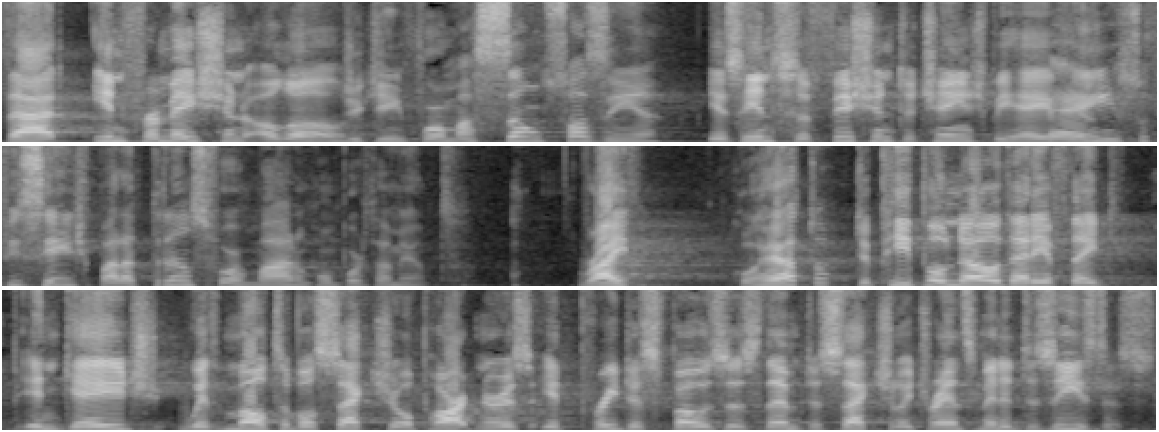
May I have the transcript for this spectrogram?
that information de alone que informação sozinha is insufficient to change é behavior. insuficiente para transformar um comportamento. Right? Correto? Do people know that if they engage with multiple sexual partners, it predisposes them to sexually transmitted diseases?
